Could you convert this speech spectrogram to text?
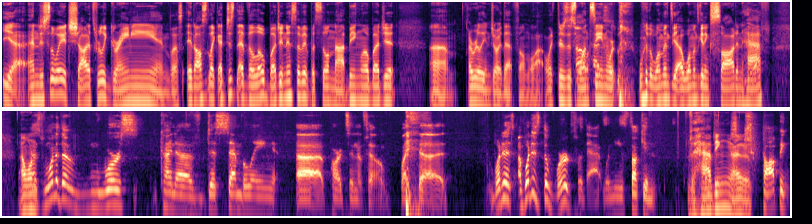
yeah, and just the way it's shot, it's really grainy and less. It also like I just the low budgetness of it, but still not being low budget. Um, I really enjoyed that film a lot. Like, there's this Oh, one scene where where the woman's yeah, a woman's getting sawed in half. I want As one of the worst kind of dissembling uh, parts in a film. Like the what is uh, what is the word for that when you fucking having chopping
